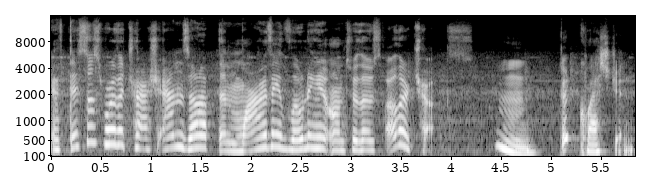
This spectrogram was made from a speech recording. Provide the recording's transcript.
If this is where the trash ends up, then why are they loading it onto those other trucks? Hmm, good question.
